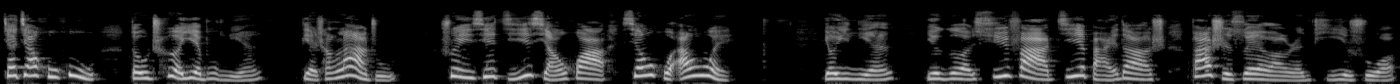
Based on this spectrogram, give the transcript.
家家户户都彻夜不眠，点上蜡烛，说一些吉祥话，相互安慰。有一年。一个须发皆白的八十岁老人提议说：“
